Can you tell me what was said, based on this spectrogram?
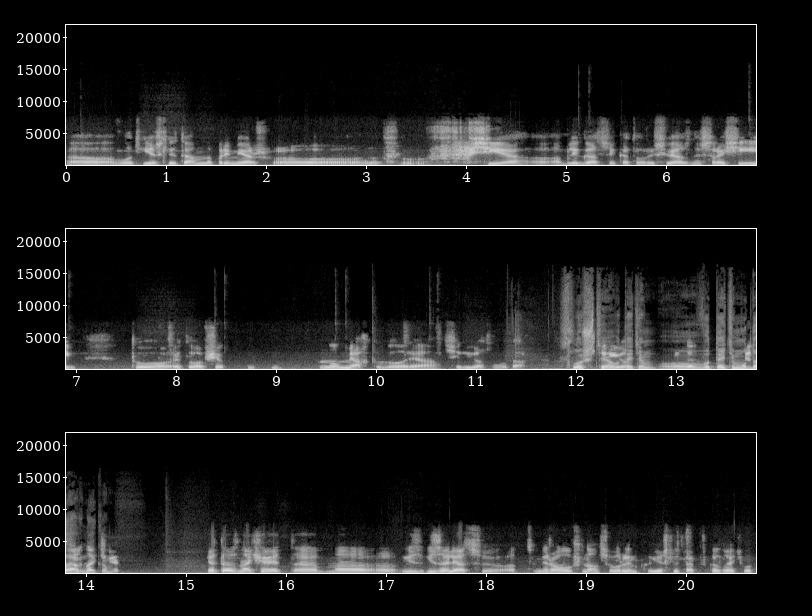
Э, вот если там, например, э, все облигации, которые связаны с Россией, то это вообще, ну, мягко говоря, серьезный удар. Слушайте, Серьезно. а вот этим, это, вот этим ударником... Это означает, это означает э, э, изоляцию от мирового финансового рынка, если так сказать, вот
